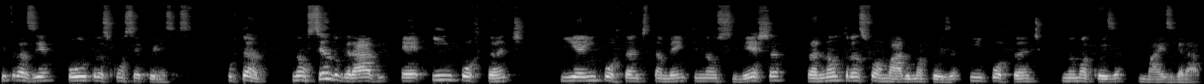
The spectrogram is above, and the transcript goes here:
e trazer outras consequências. Portanto, não sendo grave, é importante e é importante também que não se mexa para não transformar uma coisa importante numa coisa mais grave.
